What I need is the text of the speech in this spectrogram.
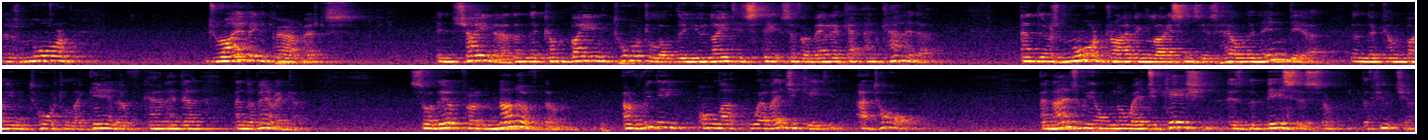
there's more driving permits in China than the combined total of the United States of America and Canada. And there's more driving licenses held in India than the combined total, again, of Canada and America. So therefore, none of them are really all that well educated at all. And as we all know, education is the basis of the future.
